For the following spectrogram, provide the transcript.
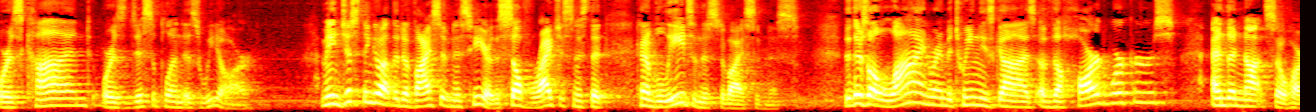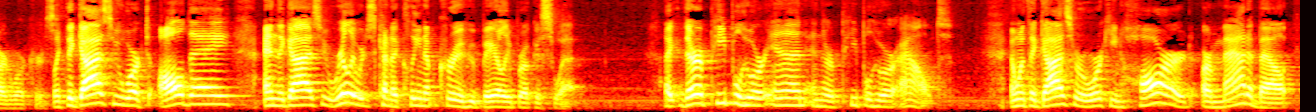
or as kind or as disciplined as we are. I mean, just think about the divisiveness here, the self righteousness that kind of leads in this divisiveness. That there's a line right in between these guys of the hard workers and the not so hard workers. Like the guys who worked all day and the guys who really were just kind of cleanup crew who barely broke a sweat. Like there are people who are in and there are people who are out. And what the guys who are working hard are mad about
